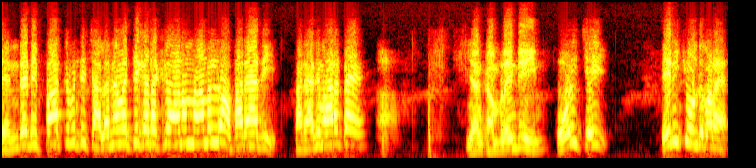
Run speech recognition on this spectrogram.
എന്റെ ഡിപ്പാർട്ട്മെന്റ് ചലനമറ്റി കിടക്കുകയാണെന്നാണല്ലോ പരാതി. പരാതി മാറട്ടെ. ഞാൻ കംപ്ലൈന്റ് ചെയ്യും. പോയി ചെയ്. എനിക്കുണ്ട് പറയാൻ.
